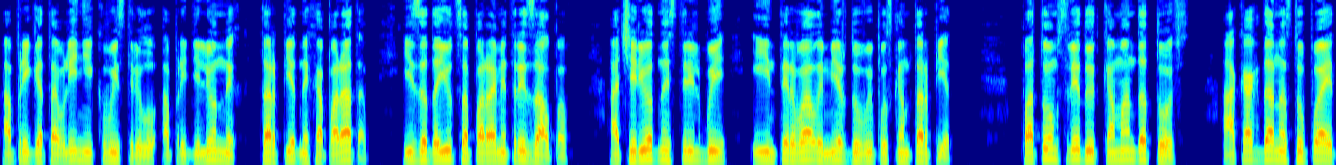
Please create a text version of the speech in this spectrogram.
о приготовлении к выстрелу определенных торпедных аппаратов и задаются параметры залпов, очередность стрельбы и интервалы между выпуском торпед. Потом следует команда ТОВС, а когда наступает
